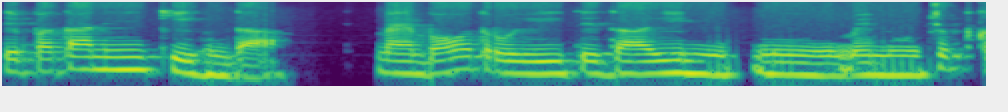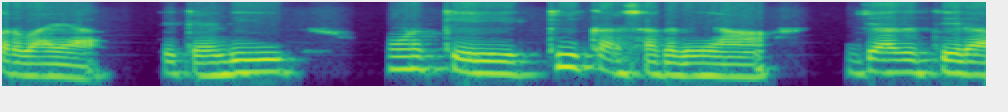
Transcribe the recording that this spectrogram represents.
ਤੇ ਪਤਾ ਨਹੀਂ ਕੀ ਹੁੰਦਾ। ਮੈਂ ਬਹੁਤ ਰੋਈ ਤੇ ਦਾਈ ਨੇ ਮੈਨੂੰ ਚੁੱਪ ਕਰਵਾਇਆ। ਤੇ ਕਹਿੰਦੀ ਹੁਣ ਕੇ ਕੀ ਕਰ ਸਕਦੇ ਆ? ਜਦ ਤੇਰਾ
